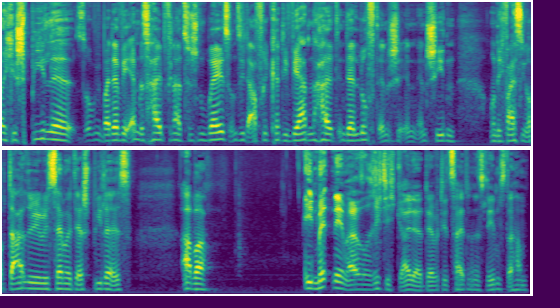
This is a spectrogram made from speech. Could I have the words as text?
solche Spiele, so wie bei der WM, das Halbfinale zwischen Wales und Südafrika, die werden halt in der Luft entsch in, entschieden. Und ich weiß nicht, ob da Louis Samuel der Spieler ist. Aber ihn mitnehmen, also richtig geil, der, der wird die Zeit seines Lebens da haben.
